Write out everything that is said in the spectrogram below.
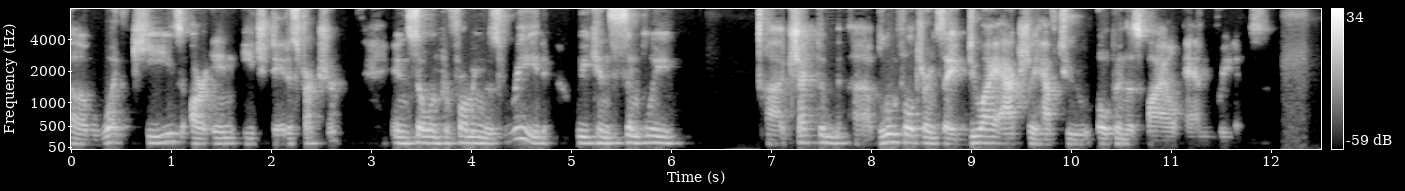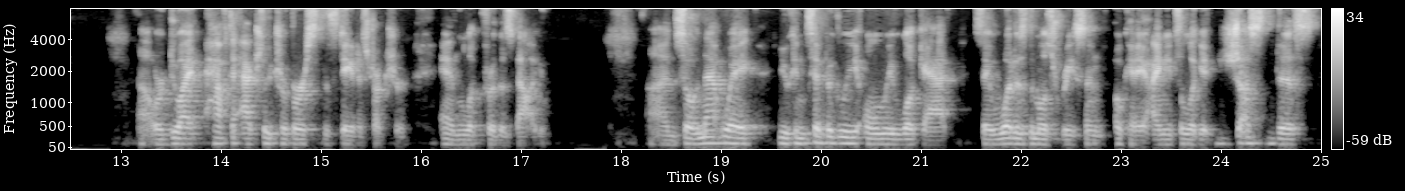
of what keys are in each data structure. And so when performing this read, we can simply uh, check the uh, Bloom filter and say, do I actually have to open this file and read it? Uh, or do I have to actually traverse this data structure and look for this value? Uh, and so in that way, you can typically only look at, say, what is the most recent? Okay, I need to look at just this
